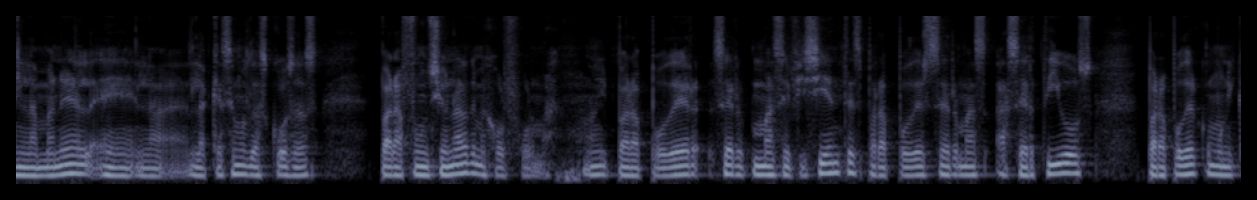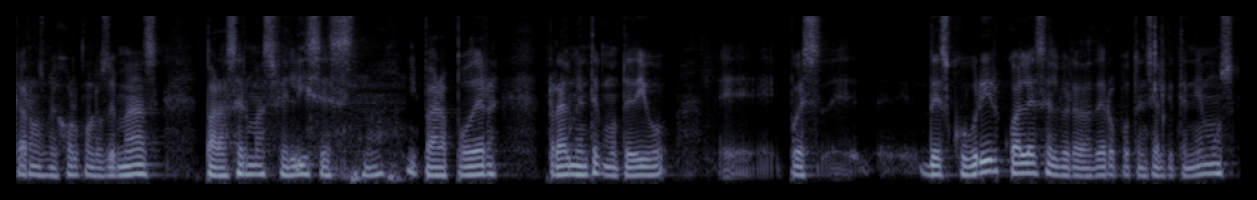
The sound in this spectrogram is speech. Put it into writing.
en la manera en la que hacemos las cosas para funcionar de mejor forma y para poder ser más eficientes, para poder ser más asertivos, para poder comunicarnos mejor con los demás, para ser más felices y para poder realmente, como te digo, eh, pues eh, descubrir cuál es el verdadero potencial que tenemos,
